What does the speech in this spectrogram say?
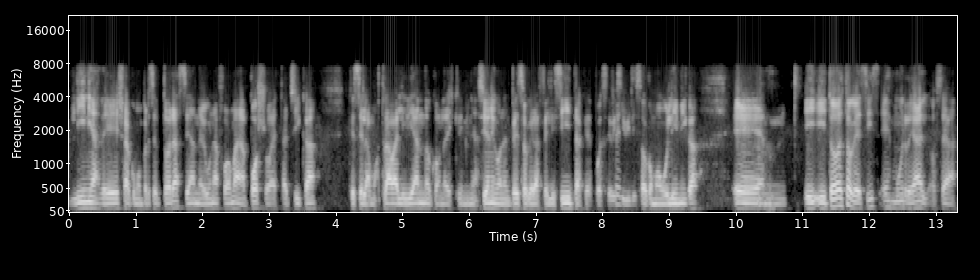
líneas de ella como preceptora sean de alguna forma de apoyo a esta chica que se la mostraba lidiando con la discriminación y con el peso que era Felicitas, que después se visibilizó como bulímica. Eh, y, y todo esto que decís es muy real, o sea,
